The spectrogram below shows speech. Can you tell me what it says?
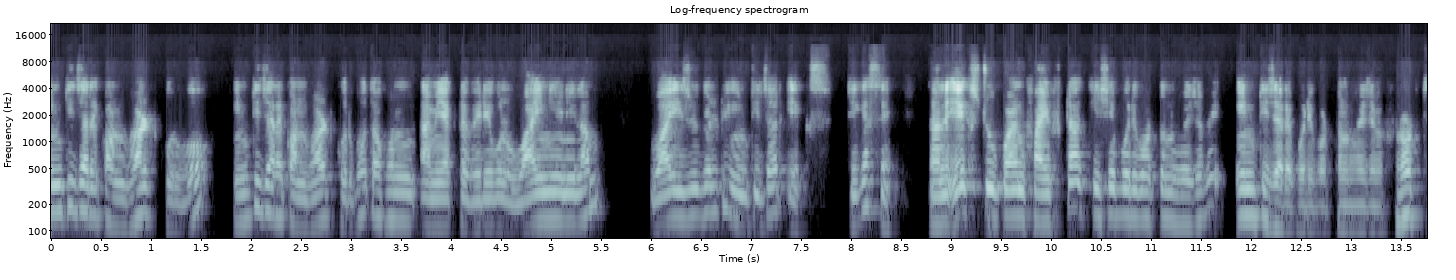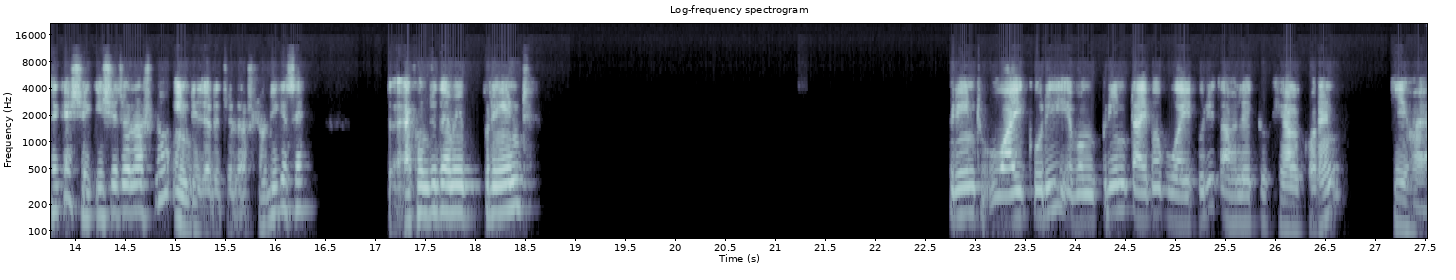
ইন্টিজারে কনভার্ট করব ইন্টিজারে কনভার্ট করব, তখন আমি একটা ভেরিয়েবল ওয়াই নিয়ে নিলাম y is equal to integer x ঠিক আছে? তাহলে এক্স টু পয়েন্ট ফাইভটা কিসে পরিবর্তন হয়ে যাবে? ইন্টিজারে পরিবর্তন হয়ে যাবে। ফ্লোট থেকে সে কিসে চলে আসলো? ইন্টিজারে চলে আসলো, ঠিক আছে? তো এখন যদি আমি প্রিন্ট প্রিন্ট ওয়াই করি এবং প্রিন্ট টাইপ অফ ওয়াই করি, তাহলে একটু খেয়াল করেন কি হয়।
